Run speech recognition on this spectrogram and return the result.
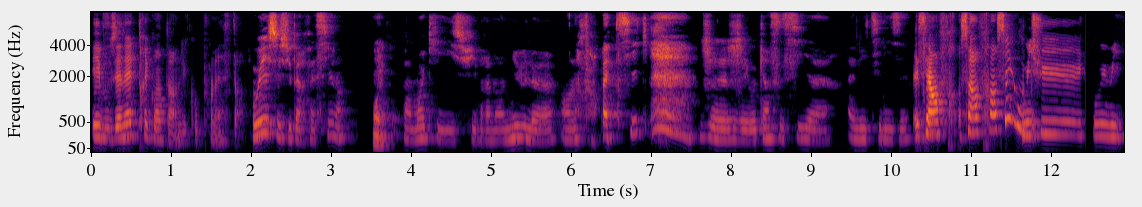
Et vous en êtes très content du coup pour l'instant. Oui, c'est super facile. Hein. Oui. moi qui suis vraiment nulle en informatique, je j'ai aucun souci à l'utiliser. Et c'est en, en, français ou oui. tu... Oui, oui.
